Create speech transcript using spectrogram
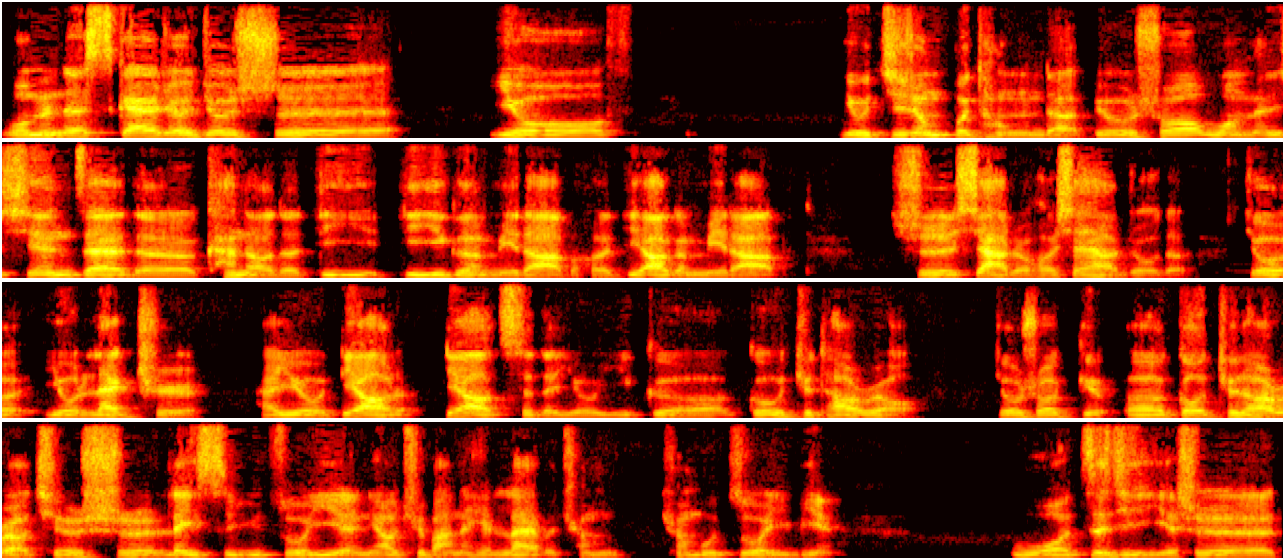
我们的 schedule 就是有有几种不同的，比如说我们现在的看到的第一第一个 meet up 和第二个 meet up 是下周和下下周的，就有 lecture，还有第二第二次的有一个 go tutorial，就是说 go 呃 go tutorial 其实是类似于作业，你要去把那些 lab 全部全部做一遍。我自己也是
